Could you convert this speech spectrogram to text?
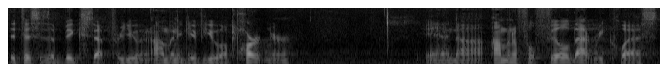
that this is a big step for you, and I'm going to give you a partner. And uh, I'm going to fulfill that request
